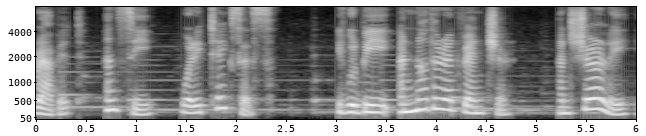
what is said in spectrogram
rabbit and see where it takes us. It will be another adventure and surely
